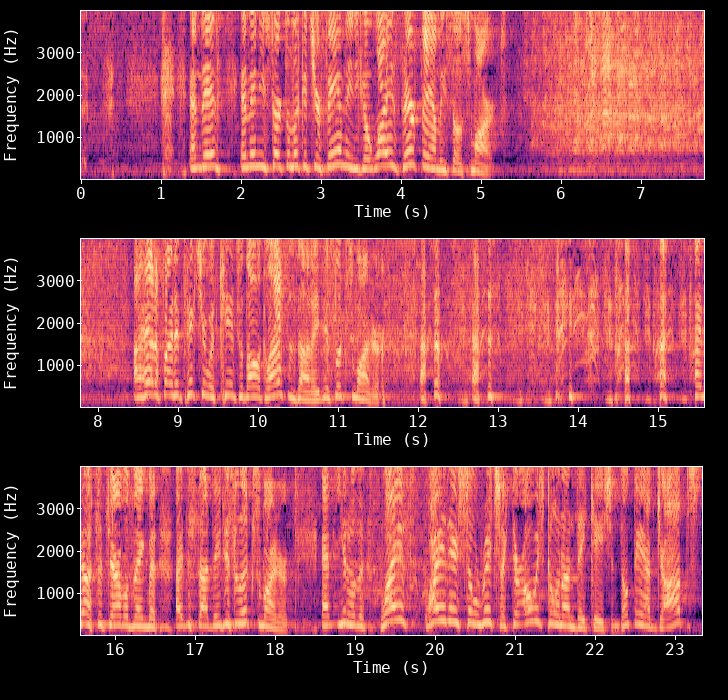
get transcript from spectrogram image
and then, and then you start to look at your family and you go, why is their family so smart? I had to find a picture with kids with all glasses on. They just look smarter. I know it's a terrible thing, but I just thought they just look smarter. And you know, the, why is why are they so rich? Like they're always going on vacation. Don't they have jobs?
